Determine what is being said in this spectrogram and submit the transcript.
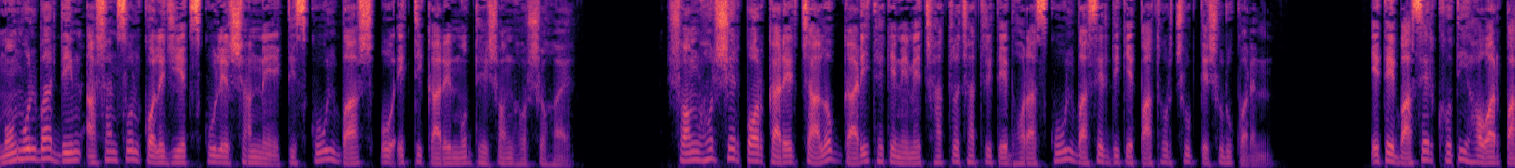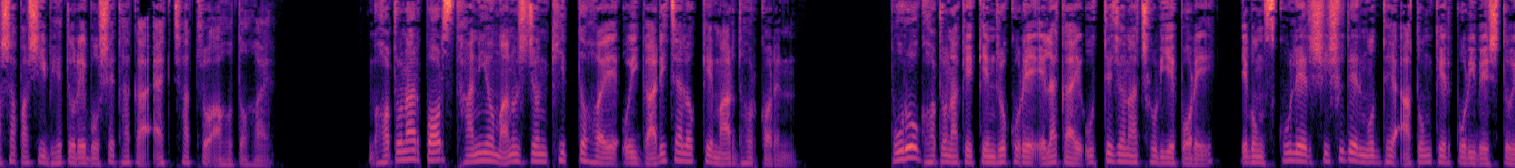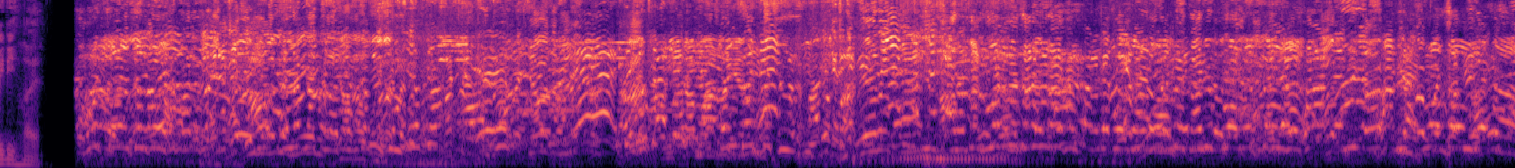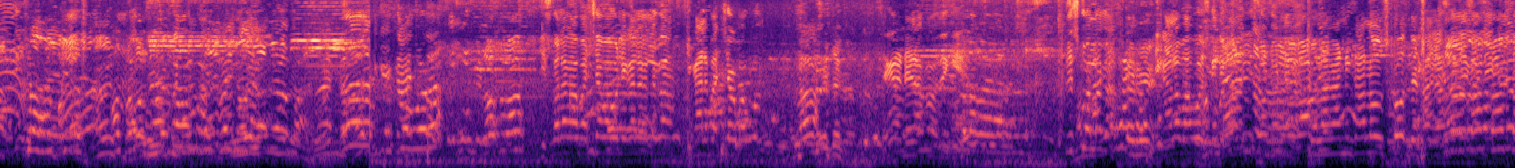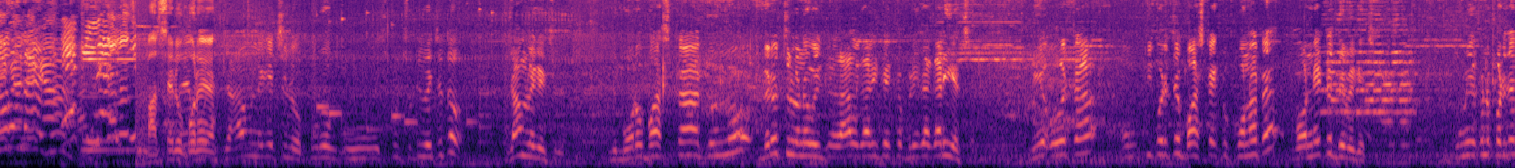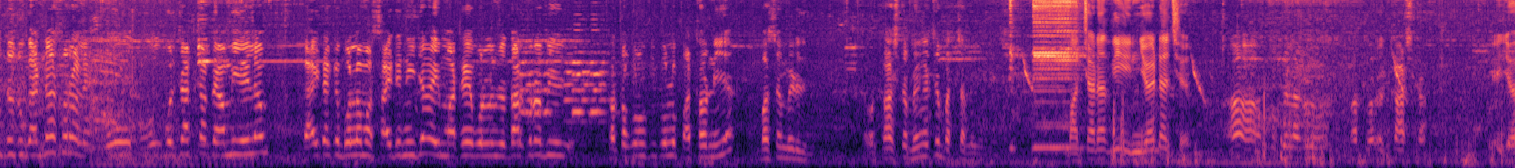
মঙ্গলবার দিন আসানসোল কলেজিয়েট স্কুলের সামনে একটি স্কুল, বাস ও একটি কারের মধ্যে সংঘর্ষ হয়। সংঘর্ষের পর কারের চালক গাড়ি থেকে নেমে ছাত্রছাত্রীতে ভরা স্কুল, বাসের দিকে পাথর ছুটতে শুরু করেন। এতে বাসের ক্ষতি হওয়ার পাশাপাশি ভেতরে বসে থাকা এক ছাত্র আহত হয়। ঘটনার পর স্থানীয় মানুষজন ক্ষিপ্ত হয়ে ওই গাড়িচালককে মারধর করেন। পুরো ঘটনাকে কেন্দ্র করে এলাকায় উত্তেজনা ছড়িয়ে পড়ে এবং স্কুলের শিশুদের মধ্যে আতঙ্কের পরিবেশ তৈরি হয় किसको लगा बच्चा बाबू निकाल लगा निकाल बच्चा को बाबू देखिए डेरा को देखिए किसको लगा निकालो बाबू इसको निकालो लगा निकालो उसको देखा বাসের উপরে জাম লেগেছিল পুরো উম, স্কুল ছুটি হয়েছে তো জাম লেগেছিল যে বড় বাসটার জন্য বেরোচ্ছিল না ওই লাল গাড়িটা একটা ব্রেজা গাড়ি আছে দিয়ে ওটা উম, কি করেছে বাসটা একটু কোনাটা বনেটে দেবে গেছে তুমি এখনো পর্যন্ত তো গাড়ি না সরালে ও ও বলছে আটকাতে আমি এলাম গাড়িটাকে বললাম আমার সাইডে নিয়ে যা এই মাঠে বললাম যে দাঁড় করাবি ততক্ষণ কী করলো পাথর নিয়ে বাসে মেরে দিল ওর কাজটা ভেঙেছে বাচ্চা ভেঙে গেছে বাচ্চাটা কি ইনজয়েড আছে হ্যাঁ চোখে লাগল কাজটা এই যে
